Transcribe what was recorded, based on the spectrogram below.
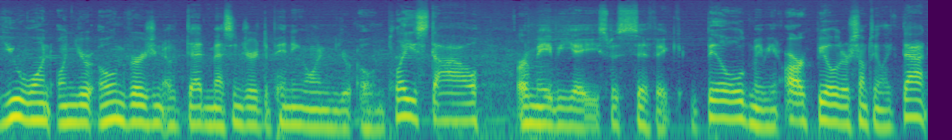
you want on your own version of Dead Messenger depending on your own playstyle, or maybe a specific build, maybe an arc build or something like that,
